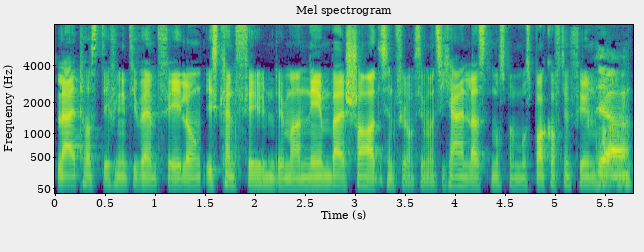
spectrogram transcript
Lighthouse definitive Empfehlung. Ist kein Film, den man nebenbei schaut, ist ein Film, auf den man sich einlässt muss. Man muss Bock auf den Film ja. haben.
